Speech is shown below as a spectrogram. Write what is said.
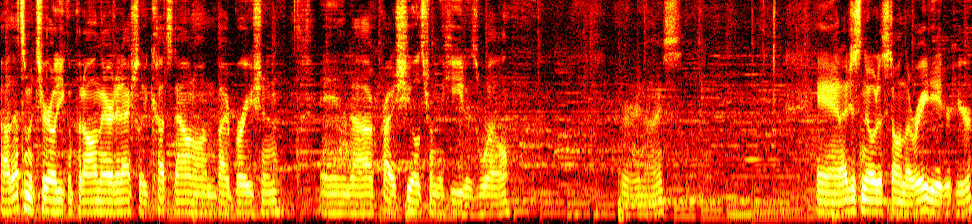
Uh, that's a material you can put on there and it actually cuts down on vibration and uh, probably shields from the heat as well. Very nice. And I just noticed on the radiator here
